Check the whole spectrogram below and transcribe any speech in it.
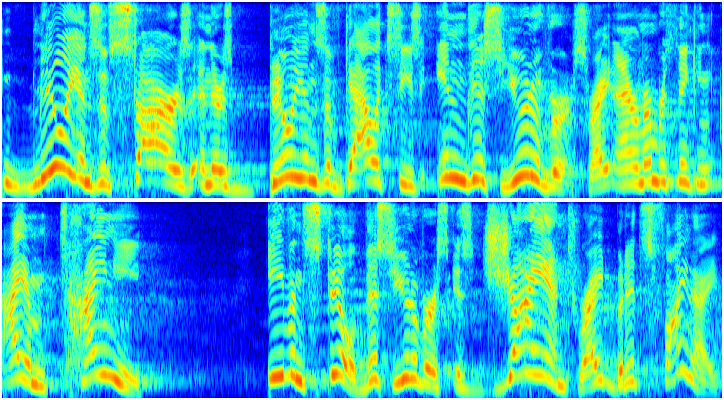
millions of stars and there's billions of galaxies in this universe, right? And I remember thinking, I am tiny. Even still, this universe is giant, right? But it's finite.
